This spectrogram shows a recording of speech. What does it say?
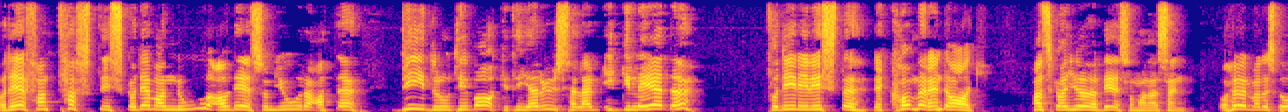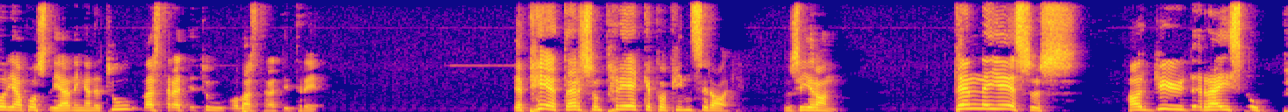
Og det er fantastisk, og det var noe av det som gjorde at de dro tilbake til Jerusalem i glede, fordi de visste det kommer en dag han skal gjøre det som han har sendt. Og Hør hva det står i apostelgjerningene 2, vers 32 og vers 33. Det er Peter som preker på pinsedag. Så sier han denne Jesus har Gud reist opp.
